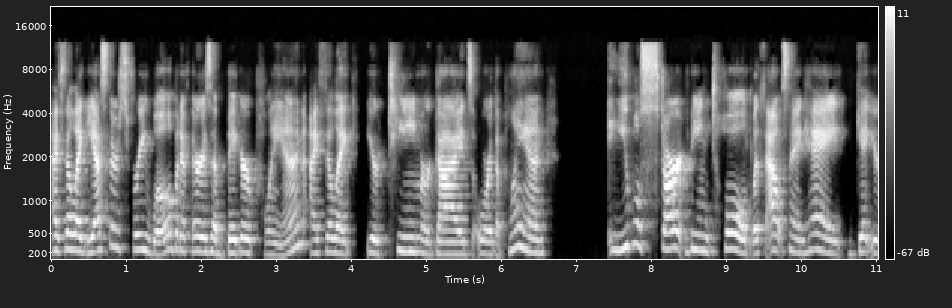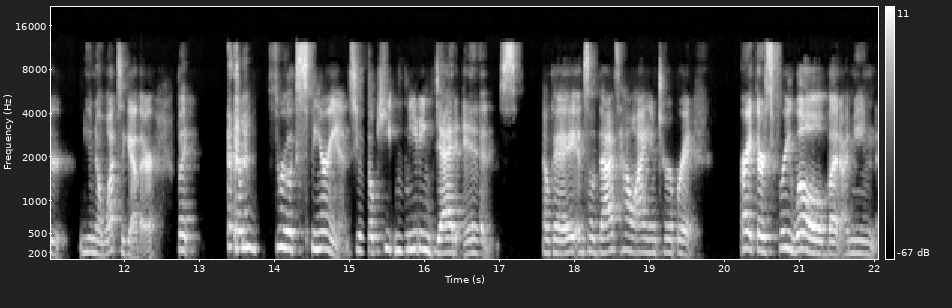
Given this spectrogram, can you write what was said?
I feel like, yes, there's free will, but if there is a bigger plan, I feel like your team or guides or the plan, you will start being told without saying, hey, get your, you know what together. But through experience, you'll keep meeting dead ends. Okay. And so that's how I interpret all right, there's free will, but I mean,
